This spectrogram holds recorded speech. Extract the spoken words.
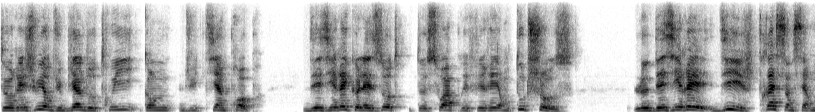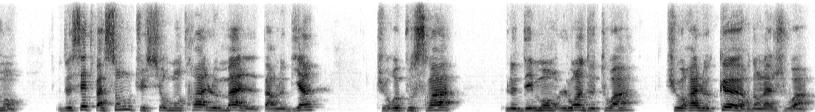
Te réjouir du bien d'autrui comme du tien propre, désirer que les autres te soient préférés en toutes choses. Le désirer, dis-je très sincèrement, de cette façon tu surmonteras le mal par le bien, tu repousseras le démon loin de toi, tu auras le cœur dans la joie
